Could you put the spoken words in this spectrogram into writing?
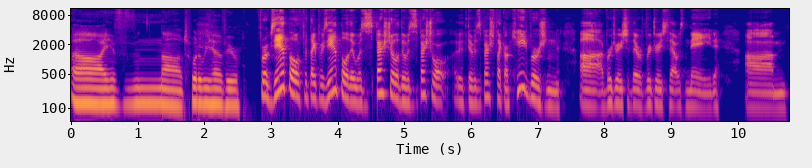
uh, I have not. What do we have here? for example, for like for example, there was a special, there was a special, there was a special like arcade version uh, of Ridge Racer, there was Ridge Racer that was made, um,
